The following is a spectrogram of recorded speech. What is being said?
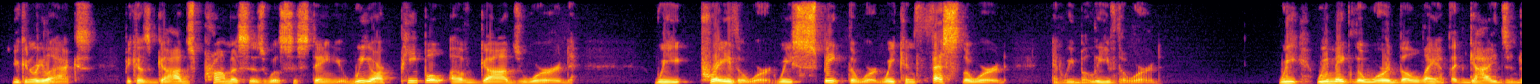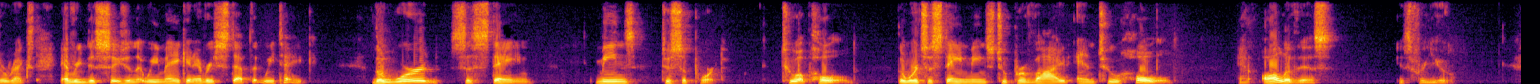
You can relax because God's promises will sustain you. We are people of God's Word. We pray the Word, we speak the Word, we confess the Word, and we believe the Word. We, we make the Word the lamp that guides and directs every decision that we make and every step that we take. The word sustain means to support, to uphold. The word sustain means to provide and to hold. And all of this is for you.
